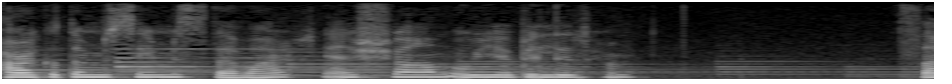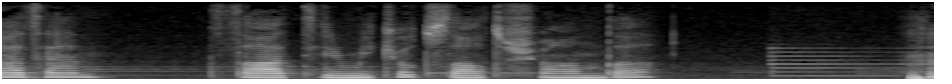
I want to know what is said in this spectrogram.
Arkada müziğimiz de var. Yani şu an uyuyabilirim. Zaten saat 22.36 şu anda.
